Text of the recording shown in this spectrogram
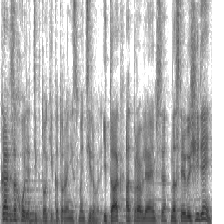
как заходят тиктоки, которые они смонтировали. Итак, отправляемся на следующий день.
